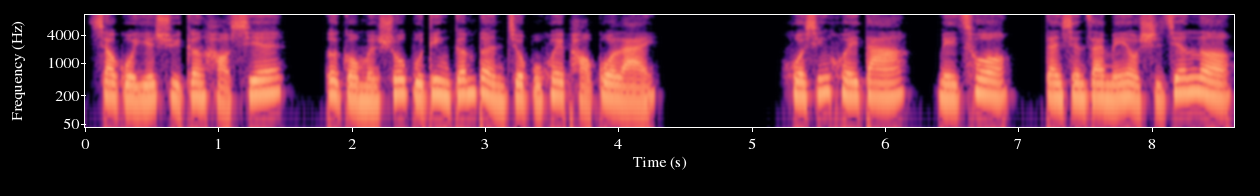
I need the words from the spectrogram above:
效果也许更好些，恶狗们说不定根本就不会跑过来。火星回答：“没错，但现在没有时间了，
